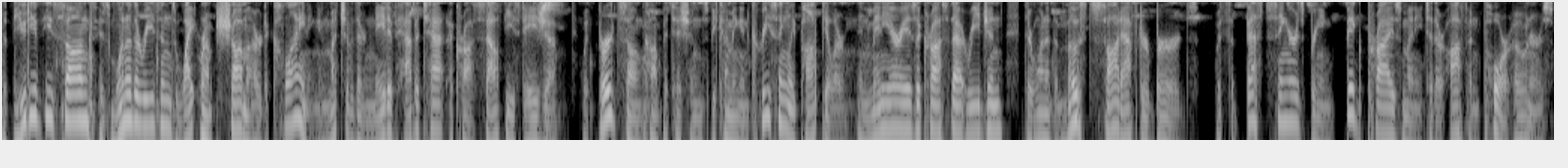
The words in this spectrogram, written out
The beauty of these songs is one of the reasons white rump shama are declining in much of their native habitat across Southeast Asia. With birdsong competitions becoming increasingly popular in many areas across that region, they're one of the most sought after birds, with the best singers bringing big prize money to their often poor owners.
